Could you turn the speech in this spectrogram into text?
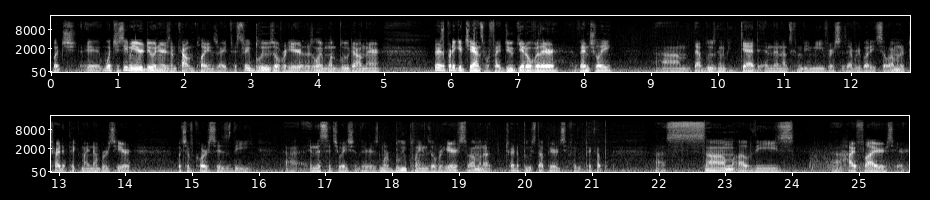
which uh, what you see me here doing here is I'm counting planes, right? There's three blues over here. There's only one blue down there. There's a pretty good chance if I do get over there eventually, um, that blue's going to be dead, and then it's going to be me versus everybody. So I'm going to try to pick my numbers here, which of course is the uh, in this situation there's more blue planes over here. So I'm going to try to boost up here and see if I can pick up uh, some of these uh, high flyers here.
